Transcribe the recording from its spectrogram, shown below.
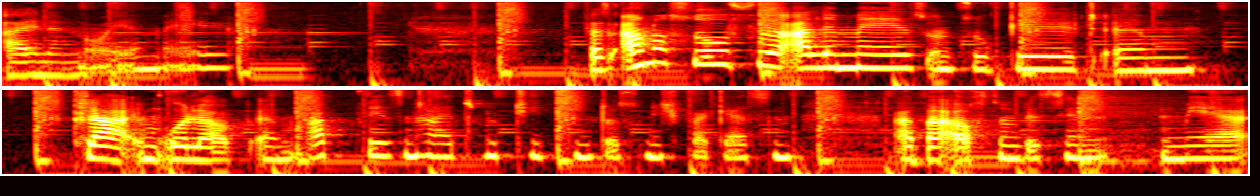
eine neue Mail. Was auch noch so für alle Mails und so gilt, ähm, klar im Urlaub ähm, Abwesenheitsnotizen, das nicht vergessen, aber auch so ein bisschen mehr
